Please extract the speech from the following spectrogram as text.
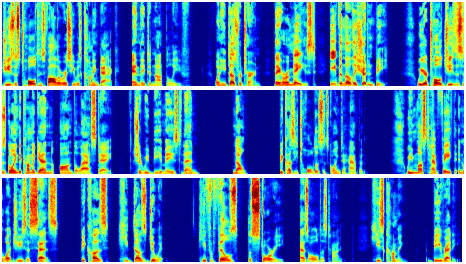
Jesus told his followers he was coming back, and they did not believe. When he does return, they are amazed, even though they shouldn't be. We are told Jesus is going to come again on the last day. Should we be amazed then? No, because he told us it's going to happen. We must have faith in what Jesus says because he does do it. He fulfills the story as old as time. He's coming. Be ready.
